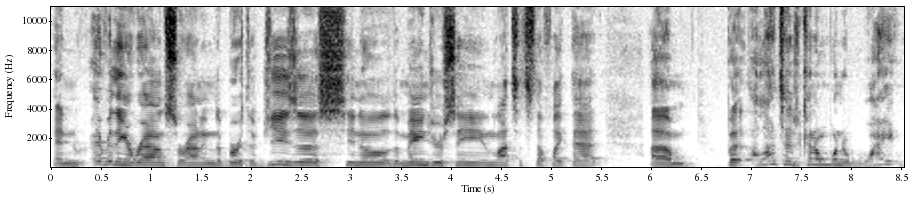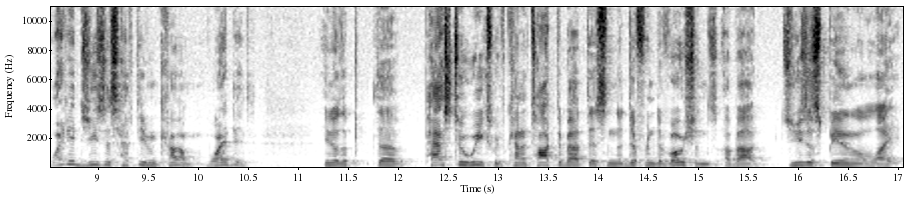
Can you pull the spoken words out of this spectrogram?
and everything around surrounding the birth of Jesus, you know, the manger scene, lots of stuff like that. Um, but a lot of times, we kind of wonder why, why did Jesus have to even come? Why did, you know, the, the past two weeks, we've kind of talked about this in the different devotions about Jesus being the light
